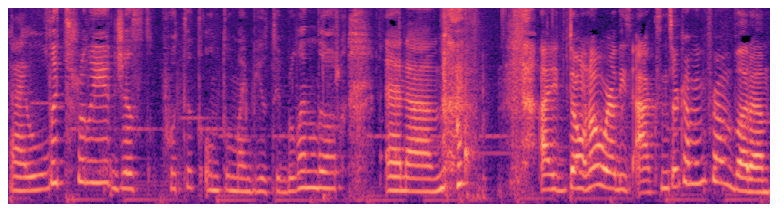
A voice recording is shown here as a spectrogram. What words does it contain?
And I literally just put it onto my beauty blender. And um, I don't know where these accents are coming from, but um,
